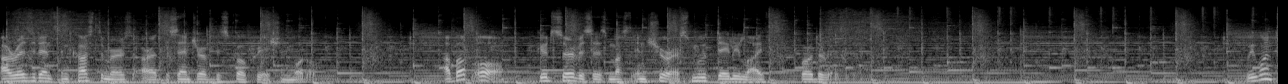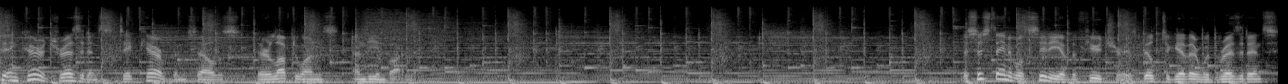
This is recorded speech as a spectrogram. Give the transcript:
Our residents and customers are at the center of this co-creation model. Above all, good services must ensure a smooth daily life for the residents. We want to encourage residents to take care of themselves, their loved ones, and the environment. The sustainable city of the future is built together with residents,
